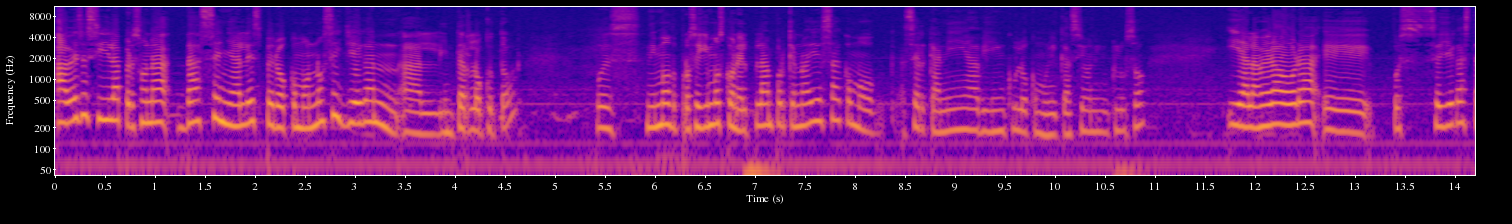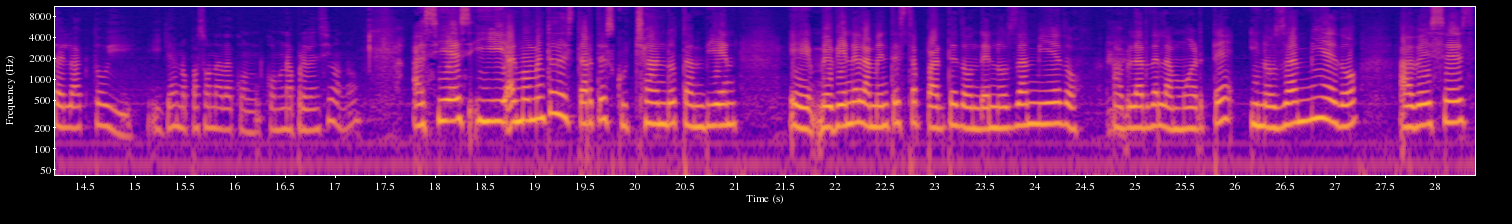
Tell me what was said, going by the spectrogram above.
a veces sí la persona da señales, pero como no se llegan al interlocutor, pues ni modo, proseguimos con el plan porque no hay esa como cercanía, vínculo, comunicación incluso. Y a la mera hora, eh, pues se llega hasta el acto y, ya no pasó nada con, con, una prevención, ¿no? Así es, y al momento de estarte escuchando también eh, me viene a la mente esta parte donde nos da miedo hablar de la muerte y nos da miedo a veces,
